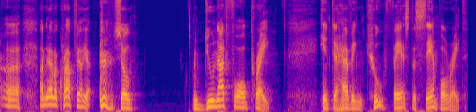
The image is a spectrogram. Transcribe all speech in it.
Uh, I'm going to have a crop failure. so do not fall prey into having too fast a sample rate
